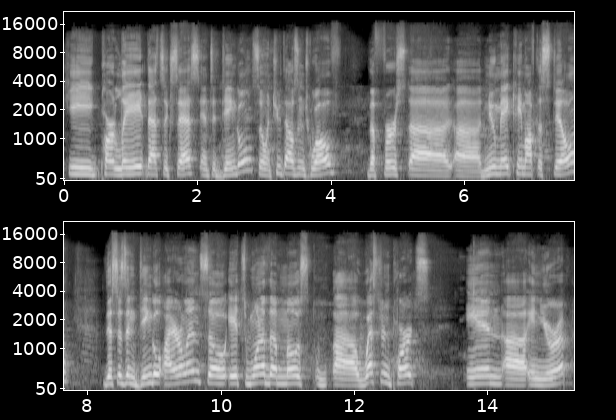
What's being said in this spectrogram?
he parlayed that success into Dingle. So in 2012, the first uh, uh, new make came off the still. This is in Dingle, Ireland. So it's one of the most uh, western parts in, uh, in Europe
